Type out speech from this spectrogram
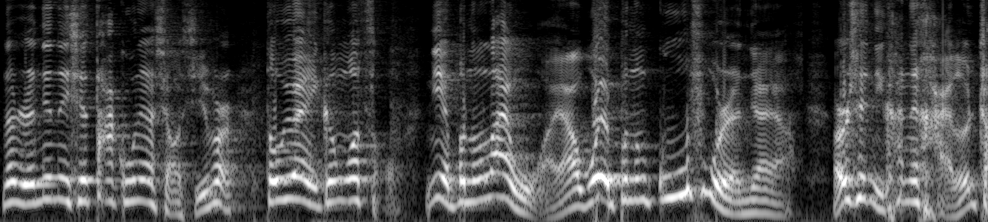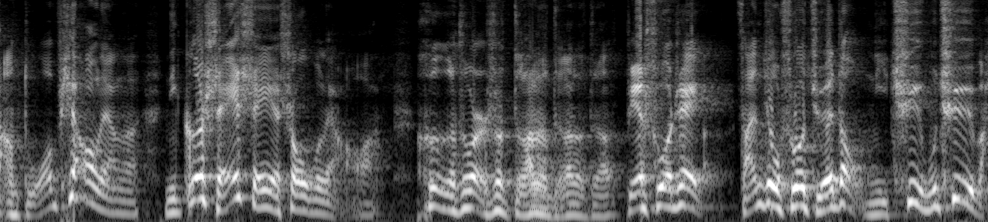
那人家那些大姑娘、小媳妇儿都愿意跟我走，你也不能赖我呀，我也不能辜负人家呀。而且你看那海伦长多漂亮啊，你搁谁谁也受不了啊。赫克托尔说：“得了，得了，得了，别说这个，咱就说决斗，你去不去吧？”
